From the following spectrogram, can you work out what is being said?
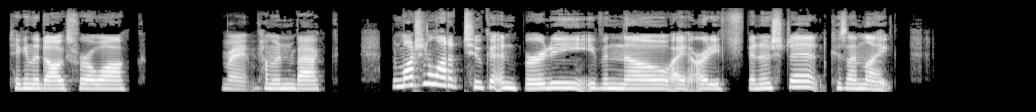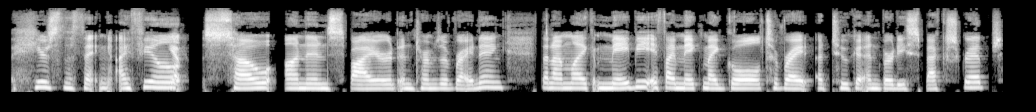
taking the dogs for a walk, right. coming back. Been watching a lot of Tuca and Birdie, even though I already finished it, because I'm like, here's the thing. I feel Yep. so uninspired in terms of writing that I'm like, maybe if I make my goal to write a Tuca and Birdie spec script,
